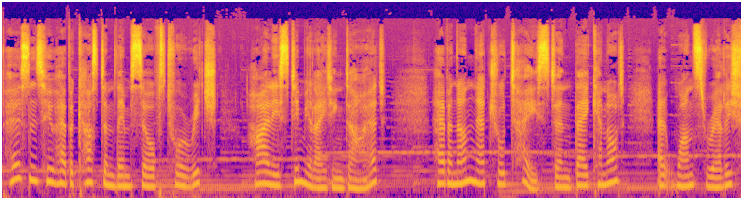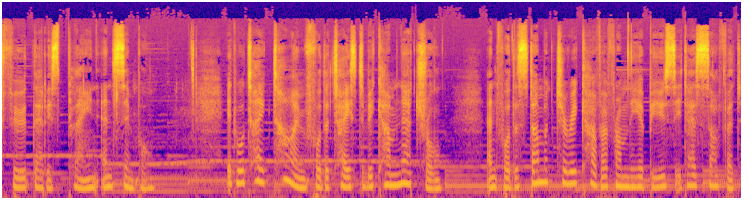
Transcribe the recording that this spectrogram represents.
Persons who have accustomed themselves to a rich, highly stimulating diet have an unnatural taste and they cannot at once relish food that is plain and simple. It will take time for the taste to become natural and for the stomach to recover from the abuse it has suffered.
